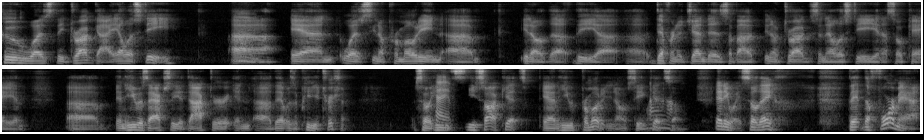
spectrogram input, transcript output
who was the drug guy, LSD, uh, and was you know promoting um, you know the the uh, uh, different agendas about you know drugs and LSD and it's okay and um and he was actually a doctor and uh, that was a pediatrician, so he Okay. he saw kids and he would promote it you know seeing kids. So anyway, so they the the format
